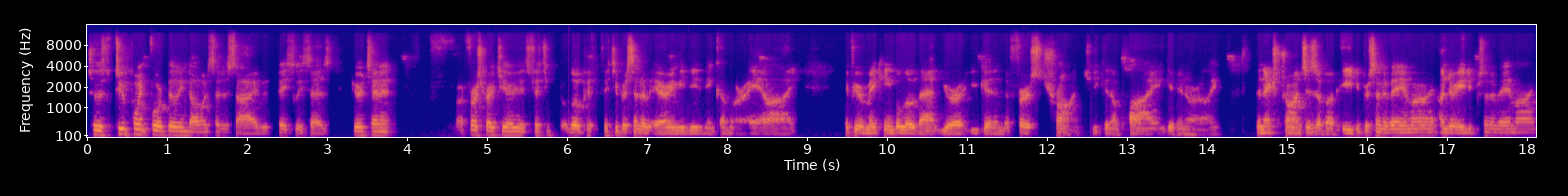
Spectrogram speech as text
So there's 2.4 billion dollars set aside, which basically says if you're a tenant, our first criteria is 50 below 50% of area median income or AMI. If you're making below that, you're you get in the first tranche. You can apply and get in early. The next tranche is above 80% of AMI, under 80% of AMI.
